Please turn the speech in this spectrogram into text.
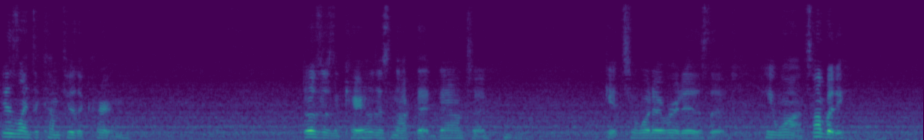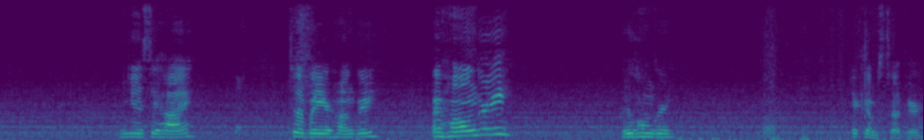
He doesn't like to come through the curtain. Dozer doesn't care. He'll just knock that down to get to whatever it is that he wants. Huh, buddy? You gonna say hi? Tell everybody you're hungry. Are you hungry? Are you hungry? Here comes Tucker.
